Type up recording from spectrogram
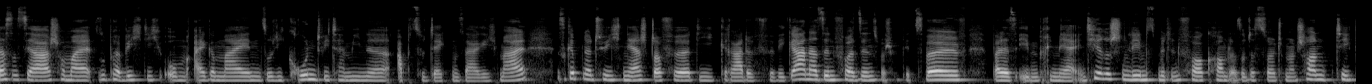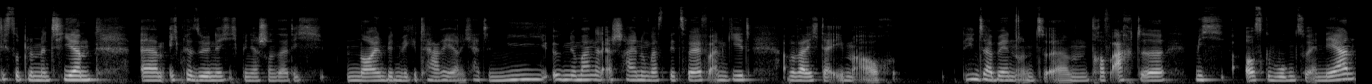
das ist ja schon mal super wichtig, um allgemein so die Grundvitamine abzudecken, sage ich mal. Es gibt natürlich Nährstoffe, die gerade für Veganer sinnvoll sind, zum Beispiel B12, weil es eben primär in tierischen Lebensmitteln vorkommt. Also das sollte man schon täglich supplementieren. Ähm, ich persönlich, ich bin ja schon seit ich neun bin Vegetarier und ich hatte nie irgendeine Mangelerscheinung, was B12 angeht. Aber weil ich da eben auch hinter bin und ähm, darauf achte, mich ausgewogen zu ernähren.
